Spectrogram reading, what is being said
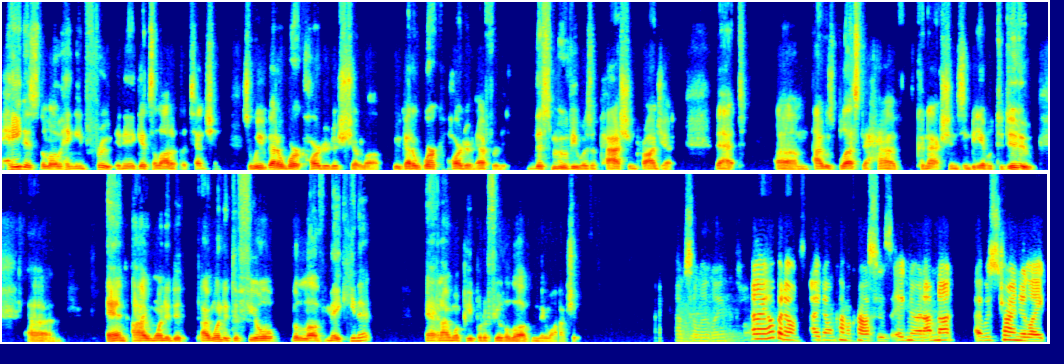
hate is the low hanging fruit and it gets a lot of attention. So we've got to work harder to show love. We've got to work harder and effort. This movie was a passion project that um, I was blessed to have connections and be able to do. Uh, and I wanted to I wanted to feel the love making it, and I want people to feel the love when they watch it. Absolutely. And I hope I don't I don't come across as ignorant. I'm not I was trying to like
